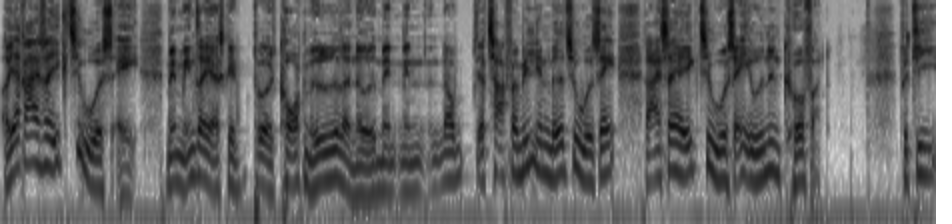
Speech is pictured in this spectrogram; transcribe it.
Og jeg rejser ikke til USA, medmindre jeg skal på et kort møde eller noget, men, men når jeg tager familien med til USA, rejser jeg ikke til USA uden en kuffert. Fordi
